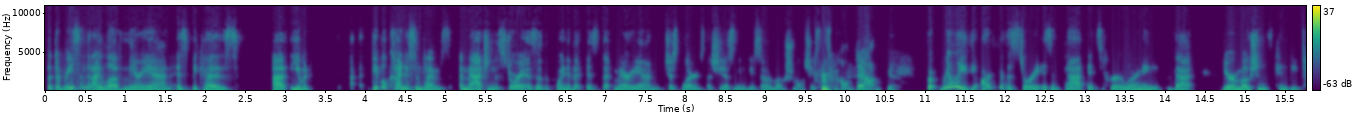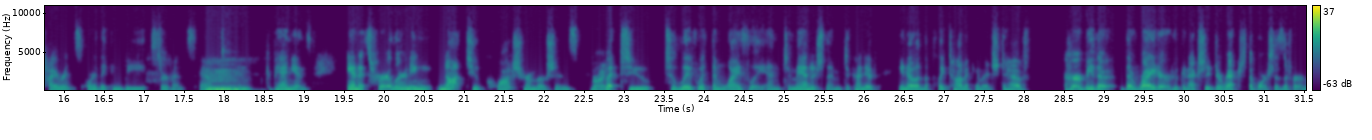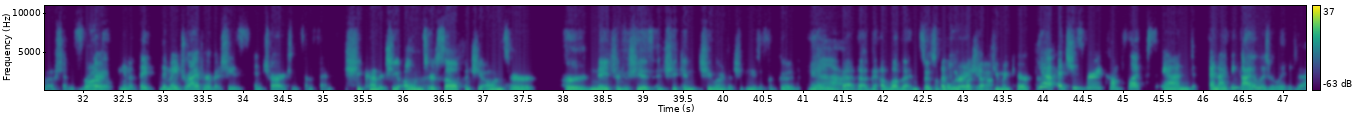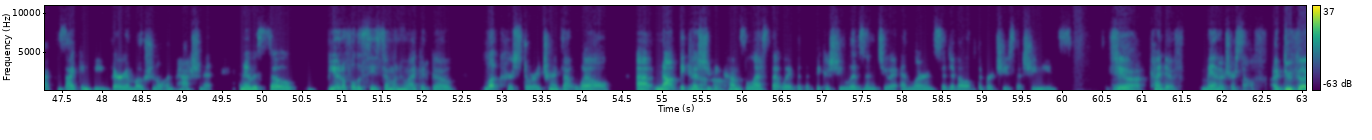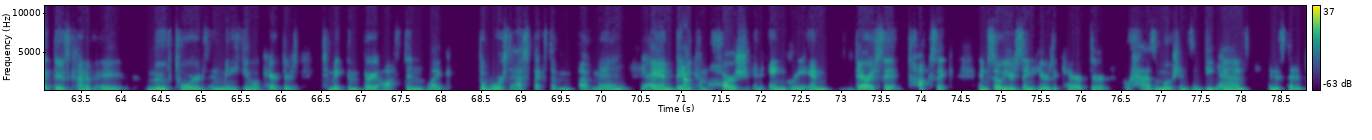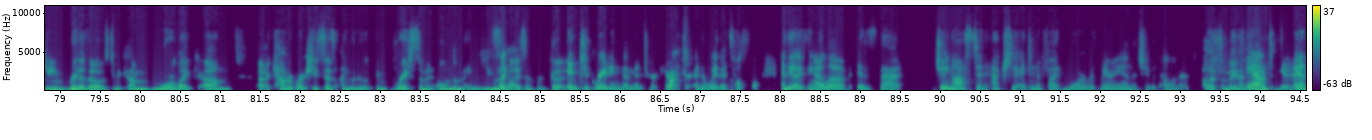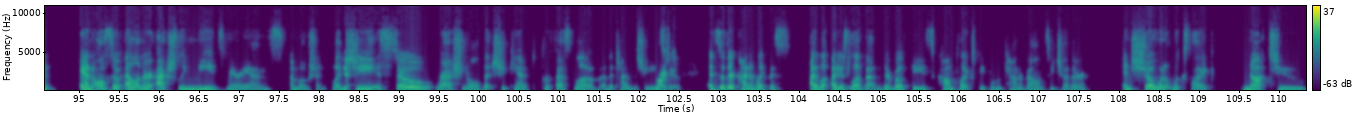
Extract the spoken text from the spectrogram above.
But the reason that I love Marianne is because uh, you would uh, people kind of sometimes imagine the story as though the point of it is that Marianne just learns that she doesn't need to be so emotional. She needs to calm down. Yeah. But really, the arc of the story isn't that. It's her learning that your emotions can be tyrants or they can be servants and, Hmm. and companions. And it's her learning not to quash her emotions, right. but to to live with them wisely and to manage them to kind of you know in the platonic image to have her be the the rider who can actually direct the horses of her emotions Right. so you know they they may drive her but she's in charge in some sense she kind of she owns herself and she owns her her nature and who she is, and she can she learned that she can use it for good and bad. That I love that, and so it's a That's fully great, fleshed yeah. out human character. yeah and she's very complex and and i think i always related to that because i can be very emotional and passionate and it was so beautiful to see someone who i could go look her story turns out well uh, not because she becomes less that way but that because she lives into it and learns to develop the virtues that she needs to Yeah. kind of manage herself. I do feel like there's kind of a move towards, and many female characters to make them very often like the worst aspects of of men, yeah. And they Yeah. become harsh and angry and dare I say it, toxic. And so you're saying here's a character who has emotions and deep Yeah. feelings, and instead of getting rid of those to become more like um, a counterpart, she says, "I'm going to embrace them and own them and like utilize them for good." integrating them into her Right. character in a way that's helpful. And the other thing I love is that Jane Austen actually identified more with Marianne than she with Eleanor. oh, that's amazing. That's And and and also Eleanor actually needs Marianne's emotion. Like Yeah. she is so rational that she can't profess love at the time that she needs Right. to. And so they're kind of like this I lo- I just love that. that They're both these complex people who counterbalance each other and show what it looks like not to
